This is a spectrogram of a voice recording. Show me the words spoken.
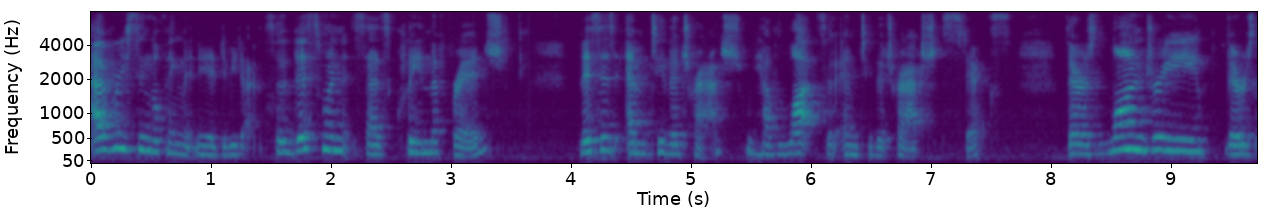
every single thing that needed to be done. So, this one says clean the fridge. This is empty the trash. We have lots of empty the trash sticks. There's laundry, there's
